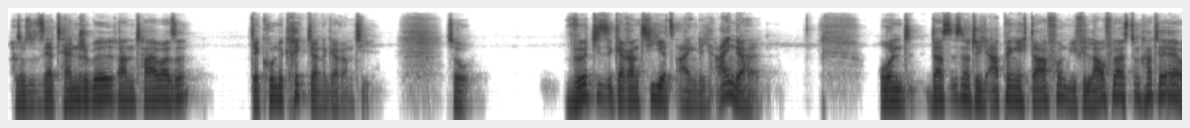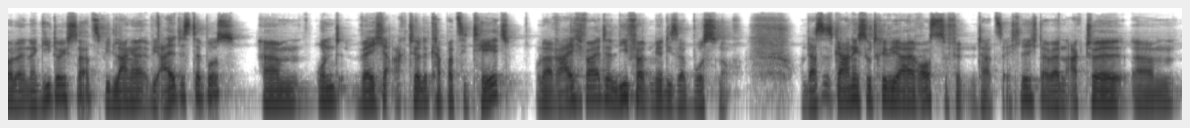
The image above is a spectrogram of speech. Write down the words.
also sehr tangible dann teilweise, der Kunde kriegt ja eine Garantie. So, wird diese Garantie jetzt eigentlich eingehalten? Und das ist natürlich abhängig davon, wie viel Laufleistung hatte er oder Energiedurchsatz, wie lange, wie alt ist der Bus ähm, und welche aktuelle Kapazität oder Reichweite liefert mir dieser Bus noch? Und das ist gar nicht so trivial herauszufinden tatsächlich. Da werden aktuell ähm,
